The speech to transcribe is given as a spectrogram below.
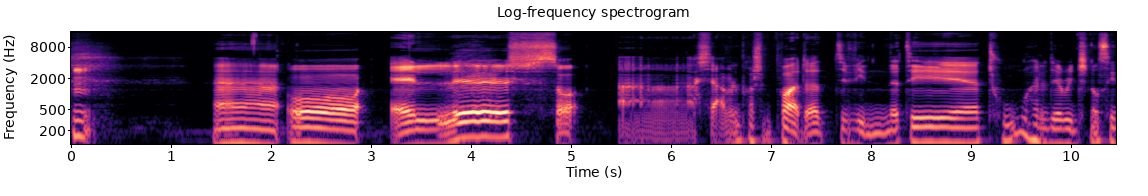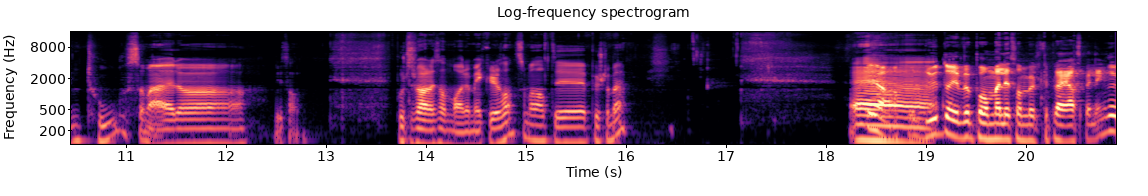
Mm. Eh, og ellers så eh, er vel kanskje bare Divinity 2, eller The Original Sin 2, som er å litt sånn Bortsett fra litt sånn Mario Maker og sånn, som man alltid pusler med. Ja, Eh, du driver på med litt sånn multiplayer-spilling, du,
